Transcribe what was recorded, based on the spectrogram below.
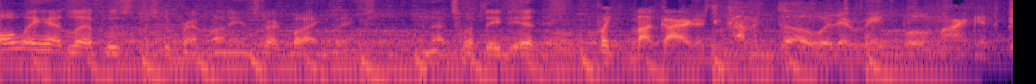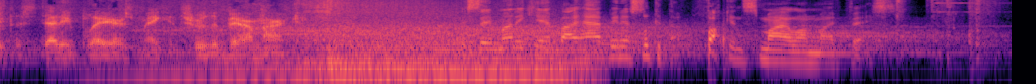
All they had left was just to print money and start buying things. And that's what they did. Quick buck artists come and go with every bull market, but the steady players make it through the bear market. They say money can't buy happiness. Look at the fucking smile on my face.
